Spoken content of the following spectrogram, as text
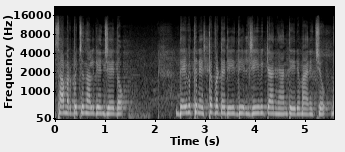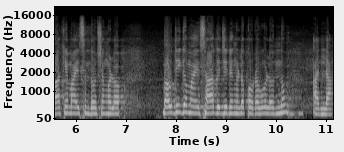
സമർപ്പിച്ച് നൽകുകയും ചെയ്തു. ദൈവത്തിന് ഇഷ്ടപ്പെട്ട രീതിയിൽ ജീവിക്കാൻ ഞാൻ തീരുമാനിച്ചു. ബാഹ്യമായ സന്തോഷങ്ങളോ ഭൗതികമായ സാഹചര്യങ്ങളോ കുറവുകളൊന്നും അല്ല.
